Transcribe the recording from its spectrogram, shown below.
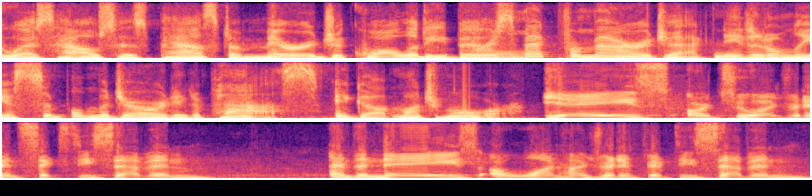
U.S. House has passed a marriage equality bill. The Respect for Marriage Act needed only a simple majority to pass. It got much more. Yeas are 267, and the nays are 157.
